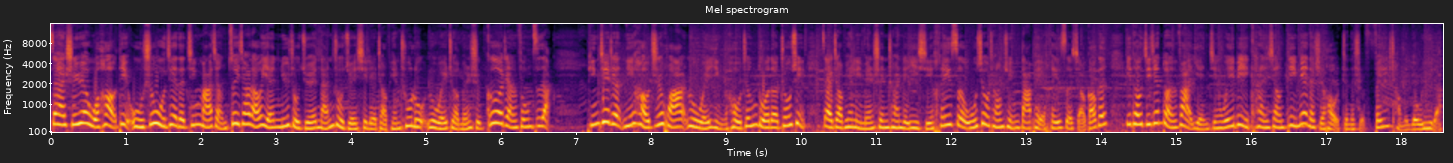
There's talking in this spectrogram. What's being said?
在十月五号，第五十五届的金马奖最佳导演、女主角、男主角系列照片出炉，入围者们是各展风姿啊。凭借着《你好，之华》入围影后争夺的周迅，在照片里面身穿着一袭黑色无袖长裙，搭配黑色小高跟，一头及肩短发，眼睛微闭，看向地面的时候，真的是非常的忧郁的。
